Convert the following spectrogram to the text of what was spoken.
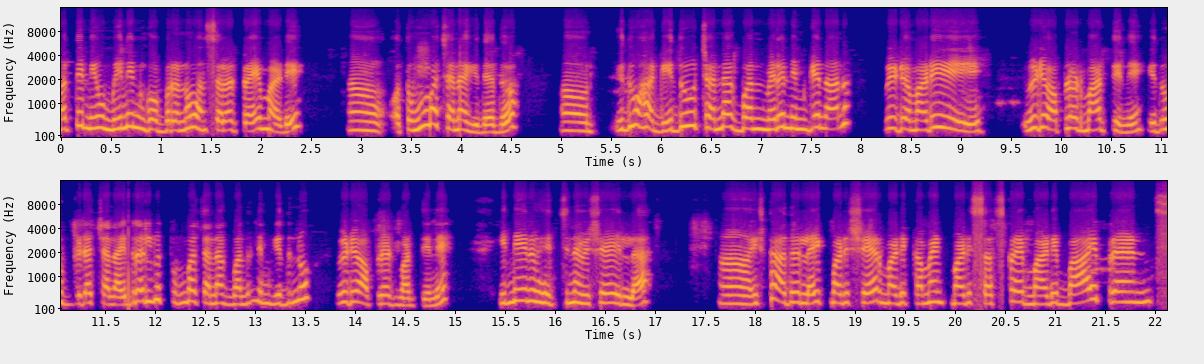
ಮತ್ತೆ ನೀವು ಮೀನಿನ ಗೊಬ್ಬರನು ಒಂದ್ಸಲ ಟ್ರೈ ಮಾಡಿ. ಆ, ತುಂಬಾ ಚೆನ್ನಾಗಿದೆ ಅದು. ಆ, ಇದು ಹಾಗೆ ಇದು ಚೆನ್ನಾಗಿ ಬಂದ್ಮೇಲೆ ನಿಮ್ಗೆ ನಾನು ವಿಡಿಯೋ ಮಾಡಿ ವಿಡಿಯೋ ಅಪ್ಲೋಡ್ ಮಾಡ್ತೀನಿ. ಇದು ಗಿಡ ಚೆನ್ನಾಗಿ ಇದ್ರಲ್ಲೂ ತುಂಬಾ ಚೆನ್ನಾಗಿ ಬಂದ್ರೆ ನಿಮ್ಗೆ ಇದನ್ನು ವಿಡಿಯೋ ಅಪ್ಲೋಡ್ ಮಾಡ್ತೀನಿ. ಇನ್ನೇನು ಹೆಚ್ಚಿನ ವಿಷಯ ಇಲ್ಲ. ಇಷ್ಟ ಆದ್ರೆ ಲೈಕ್ ಮಾಡಿ ಶೇರ್ ಮಾಡಿ ಕಮೆಂಟ್ ಮಾಡಿ ಸಬ್ಸ್ಕ್ರೈಬ್ ಮಾಡಿ. ಬಾಯ್ ಫ್ರೆಂಡ್ಸ್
